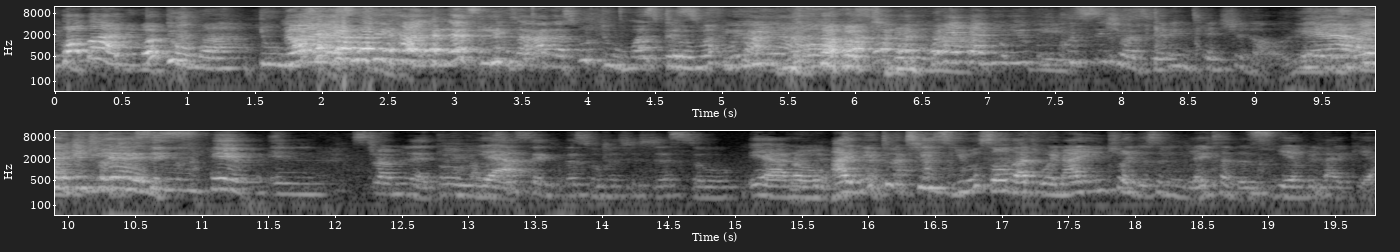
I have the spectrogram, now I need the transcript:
Ngobani ngoduma? No, like, Let's leave the others. Who do must We specifically? and I mean, you, you could see she was very intentional. Yeah. And introducing him in Strumlet. I was Yeah. saying, this woman, she's just so. Yeah, no. I need to tease you so that when I introduce him later this year, be like, yeah,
